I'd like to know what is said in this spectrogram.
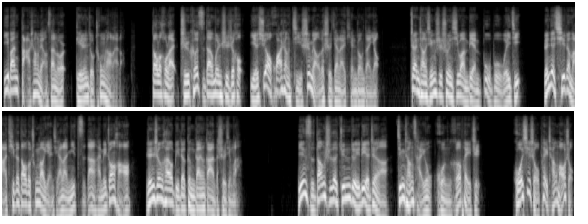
一般打上两三轮，敌人就冲上来了。到了后来，止壳子弹问世之后，也需要花上几十秒的时间来填装弹药。战场形势瞬息万变，步步危机，人家骑着马、提着刀都冲到眼前了，你子弹还没装好，人生还有比这更尴尬的事情吗？因此，当时的军队列阵啊，经常采用混合配置，火器手配长矛手，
